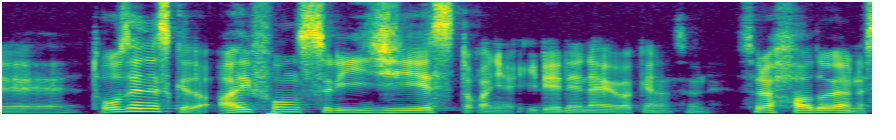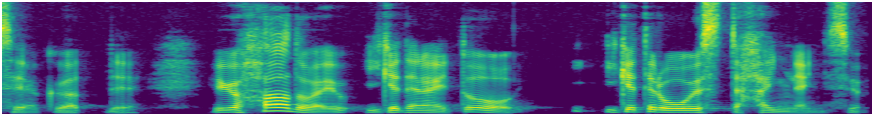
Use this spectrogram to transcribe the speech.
えー、当然ですけど iPhone3GS とかには入れれないわけなんですよね。それはハードウェアの制約があって、ハードがいけてないといけてる OS って入んないんですよ。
